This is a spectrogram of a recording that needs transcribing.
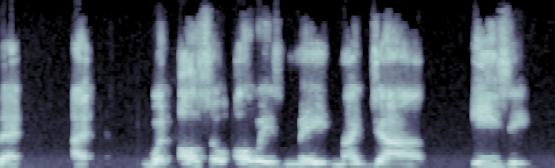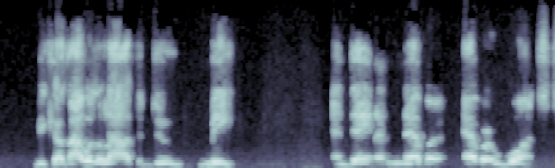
that i what also always made my job easy because i was allowed to do me and dana never ever once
